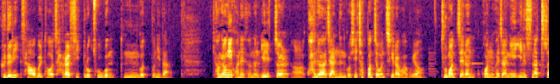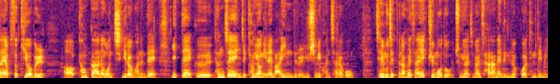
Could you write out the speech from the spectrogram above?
그들이 사업을 더 잘할 수 있도록 조금 돕는 것 뿐이다. 경영에 관해서는 일절 어, 관여하지 않는 것이 첫 번째 원칙이라고 하고요. 두 번째는 권 회장이 인수나 투자에 앞서 기업을 어, 평가하는 원칙이라고 하는데 이때 그 현재 이제 경영인의 마인드를 유심히 관찰하고 재무제표나 회사의 규모도 중요하지만 사람의 능력과 됨됨이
